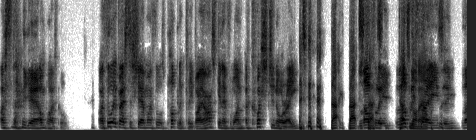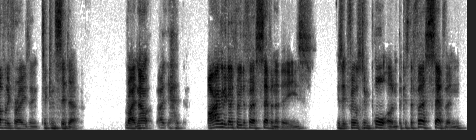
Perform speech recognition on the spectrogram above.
I yeah, umpire's cool. I thought it best to share my thoughts publicly by asking everyone a question or eight. That that's lovely, that's lovely not phrasing, lovely phrasing to consider. Right now, I, I'm going to go through the first seven of these because it feels important because the first seven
